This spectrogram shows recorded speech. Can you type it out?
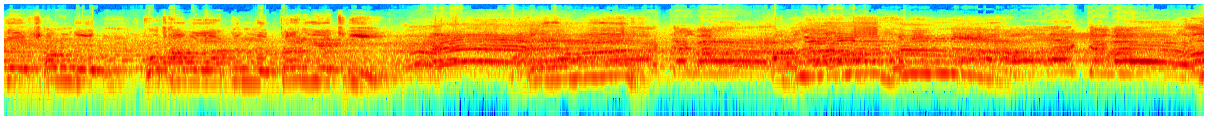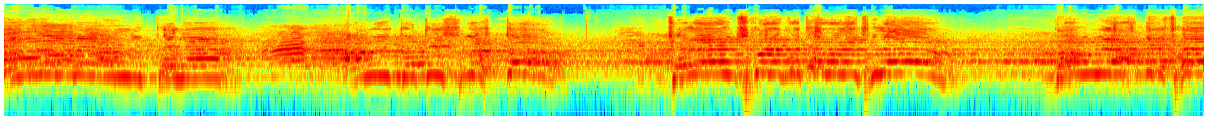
আপনাদের সঙ্গে কথা বলার জন্য দাঁড়িয়েছি। আমি জ্যোতিষ মাস্টার। চ্যালেঞ্জ করে কথা বলেছিলাম, বাংলাদেশে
